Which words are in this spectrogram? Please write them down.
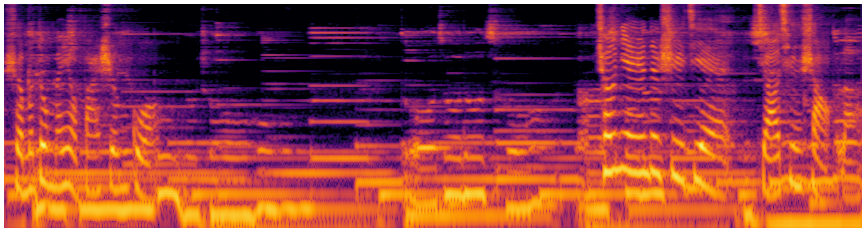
什么都没有发生过。成年人的世界，矫情少了，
